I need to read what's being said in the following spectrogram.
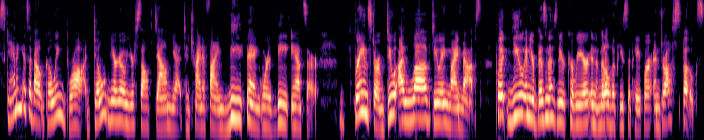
Scanning is about going broad. Don't narrow yourself down yet to trying to find the thing or the answer. Brainstorm. Do I love doing mind maps? Put you and your business and your career in the middle of a piece of paper and draw spokes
